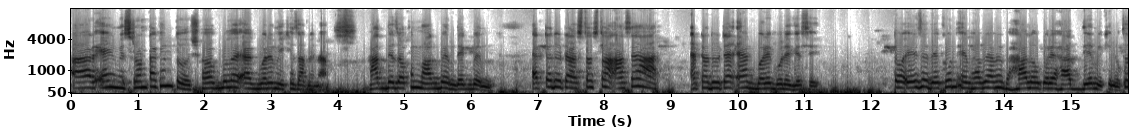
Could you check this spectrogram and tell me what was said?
আর এই মিশ্রণটা কিন্তু সবগুলো একবারে মেখে যাবে না। হাত দিয়ে যখন মাখবেন, দেখবেন একটা, দুইটা আস্তে আস্তে আছে আর একটা, দুইটা একবারে গলে গেছে। তো এই যে দেখুন, এভাবে আমি ভালো করে হাত দিয়ে মেখে নেব। তো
